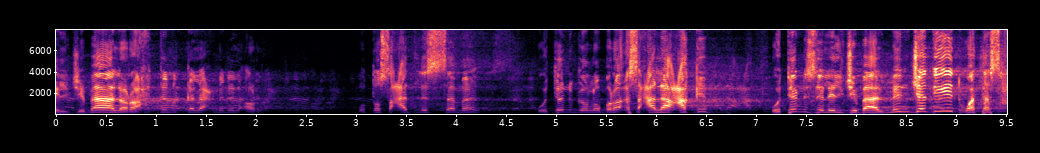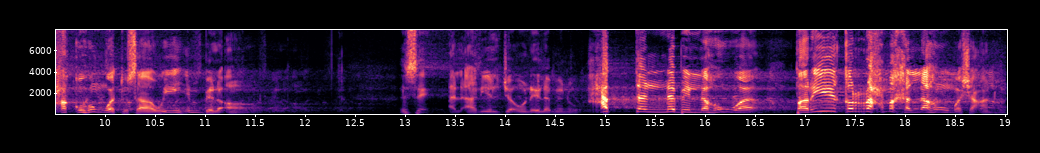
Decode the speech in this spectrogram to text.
الجبال راح تنقلع من الأرض وتصعد للسماء وتنقلب رأس على عقب وتنزل الجبال من جديد وتسحقهم وتساويهم بالأرض زين. الآن يلجؤون إلى منه حتى النبي اللي هو طريق الرحمة خلاه ومشى عنهم.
